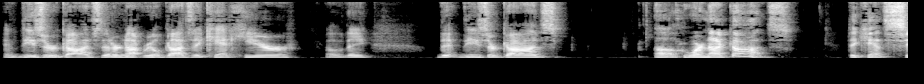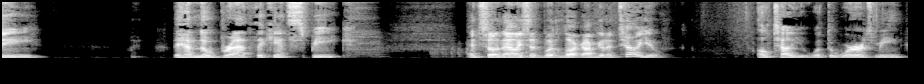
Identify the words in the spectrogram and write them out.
And these are gods that are not real gods. They can't hear. Oh, they that these are gods uh, who are not gods. They can't see. They have no breath. They can't speak. And so now he said, but look, I'm going to tell you. I'll tell you what the words mean.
